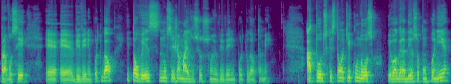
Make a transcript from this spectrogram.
para você é, é, viver em Portugal e talvez não seja mais o seu sonho viver em Portugal também. A todos que estão aqui conosco, eu agradeço a companhia,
